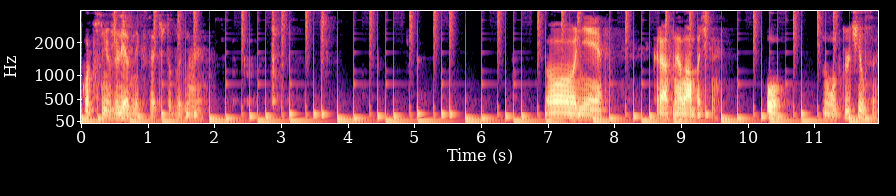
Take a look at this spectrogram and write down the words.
Корпус у него железный, кстати, чтобы вы знали. О, нет. Красная лампочка. О, ну он включился.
